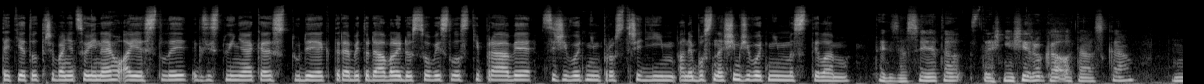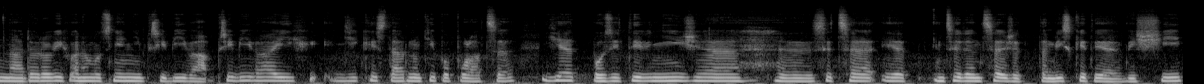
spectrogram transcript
Teď je to třeba něco jiného a jestli existují nějaké studie, které by to dávaly do souvislosti právě s životním prostředím a nebo s naším životním stylem. Tak zase je to strašně široká otázka. Nádorových onemocnění přibývá. Přibývá jich díky stárnutí populace. Je pozitivní, že eh, sice je incidence, že ten výskyt je vyšší,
